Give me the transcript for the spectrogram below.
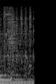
Bye.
